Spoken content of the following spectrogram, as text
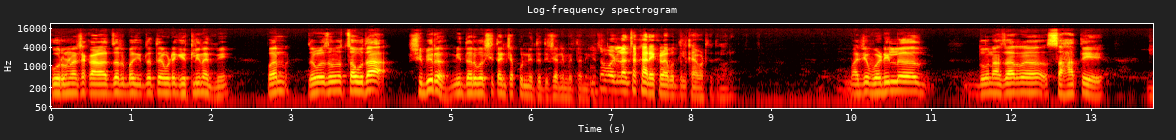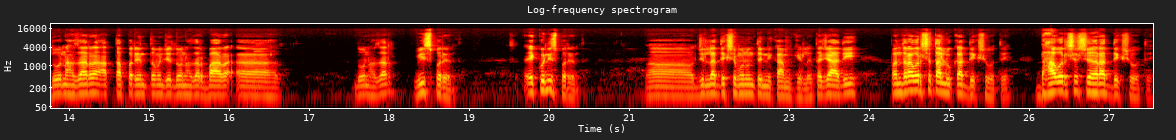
कोरोनाच्या काळात जर बघितलं तर एवढे घेतली नाहीत मी पण जवळजवळ चौदा शिबिरं मी दरवर्षी त्यांच्या पुण्यतिथीच्या निमित्ताने तुमच्या वडिलांच्या कार्यकाळाबद्दल काय वाटतं तुम्हाला? माझे वडील दोन हजार सहा ते दोन हजार आत्तापर्यंत म्हणजे दोन हजार बारा दोन हजार वीसपर्यंत एकोणीसपर्यंत जिल्हाध्यक्ष म्हणून त्यांनी काम केलं. त्याच्या आधी पंधरा वर्ष तालुकाध्यक्ष होते दहा वर्ष शहराध्यक्ष होते.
